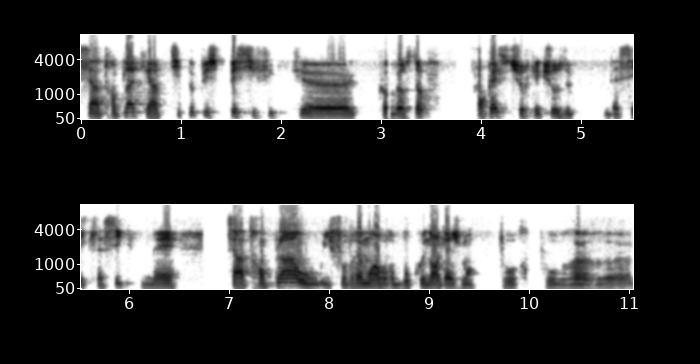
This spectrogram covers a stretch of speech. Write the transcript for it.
c'est un tremplin qui est un petit peu plus spécifique qu'Obersdorf. On reste sur quelque chose d'assez classique, mais c'est un tremplin où il faut vraiment avoir beaucoup d'engagement pour, pour, euh,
